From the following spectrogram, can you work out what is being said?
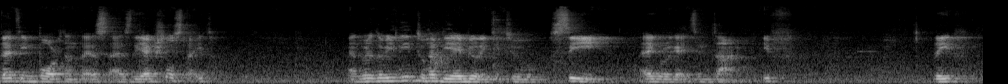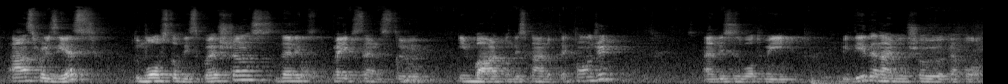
that important as, as the actual state? And whether we need to have the ability to see aggregates in time. If the answer is yes to most of these questions, then it makes sense to embark on this kind of technology. And this is what we, we did, and I will show you a couple of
